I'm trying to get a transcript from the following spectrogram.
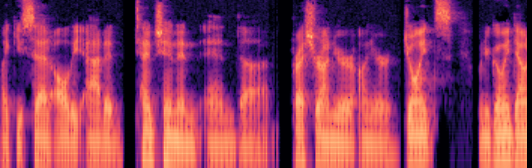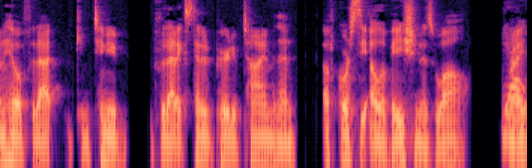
like you said, all the added tension and and uh, pressure on your on your joints when you're going downhill for that continued for that extended period of time, and then of course the elevation as well. Yes. Right.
